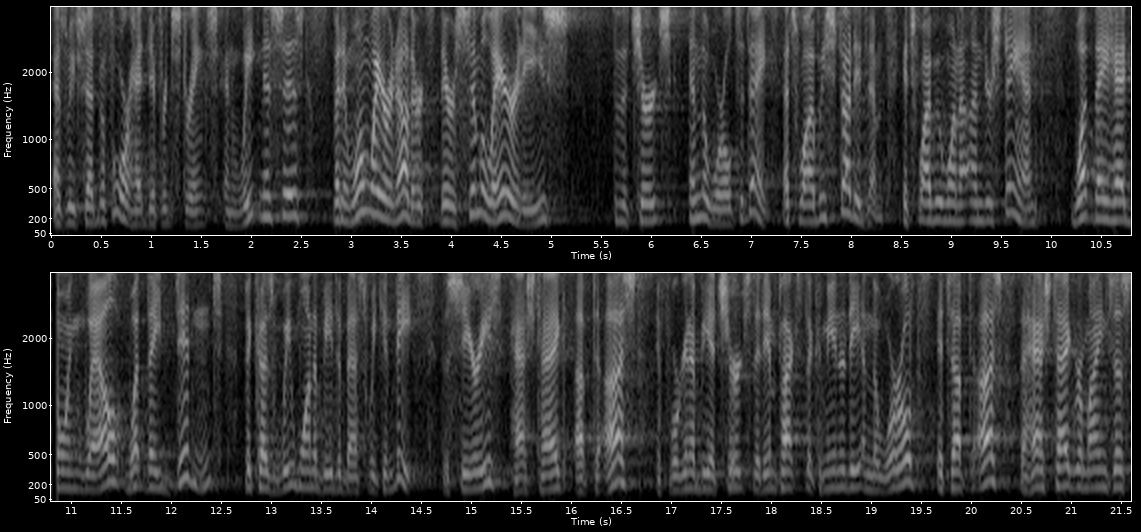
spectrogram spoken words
as we've said before, had different strengths and weaknesses, but in one way or another, there are similarities to the church in the world today. That's why we study them. It's why we want to understand what they had going well, what they didn't, because we want to be the best we can be. The series, hashtag up to us. If we're going to be a church that impacts the community and the world, it's up to us. The hashtag reminds us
